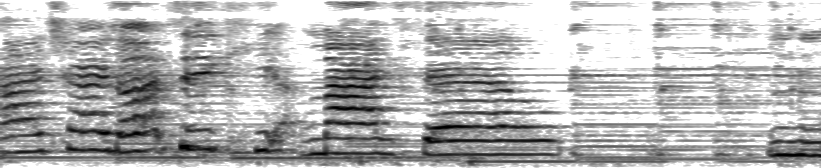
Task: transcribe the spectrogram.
I try not to kill myself. Mm-hmm.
